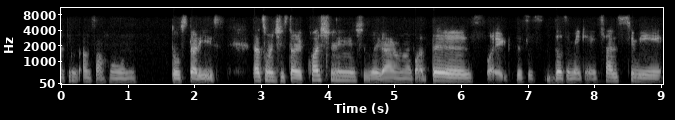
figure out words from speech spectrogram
I think Ahnsahnghong, those studies that's when she started questioning. She's like, I don't know about this. Like, this is doesn't make any sense to me.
